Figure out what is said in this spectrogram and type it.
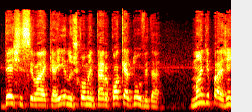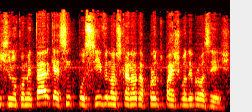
Deixe esse like aí, nos comentários qualquer dúvida. Mande pra gente no comentário, que assim que possível, nosso canal está pronto para responder para vocês.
